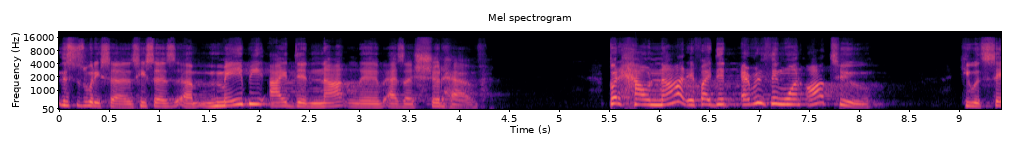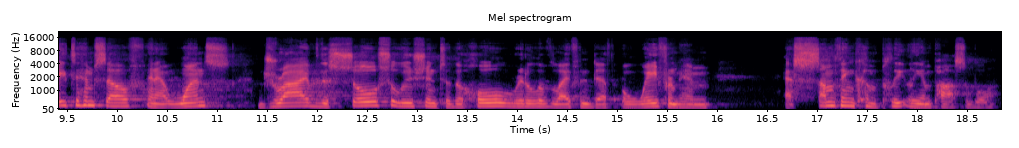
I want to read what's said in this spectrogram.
This is what he says. He says, um, Maybe I did not live as I should have. But how not if I did everything one ought to? He would say to himself and at once drive the sole solution to the whole riddle of life and death away from him as something completely impossible.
